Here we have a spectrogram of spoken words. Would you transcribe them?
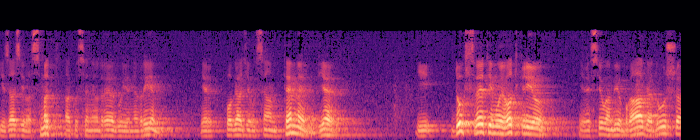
izaziva smrt ako se ne odreaguje na vrijeme, jer pogađa u sam temelj vjere. I Duh Sveti mu je otkrio, jer je Silan bio blaga duša,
